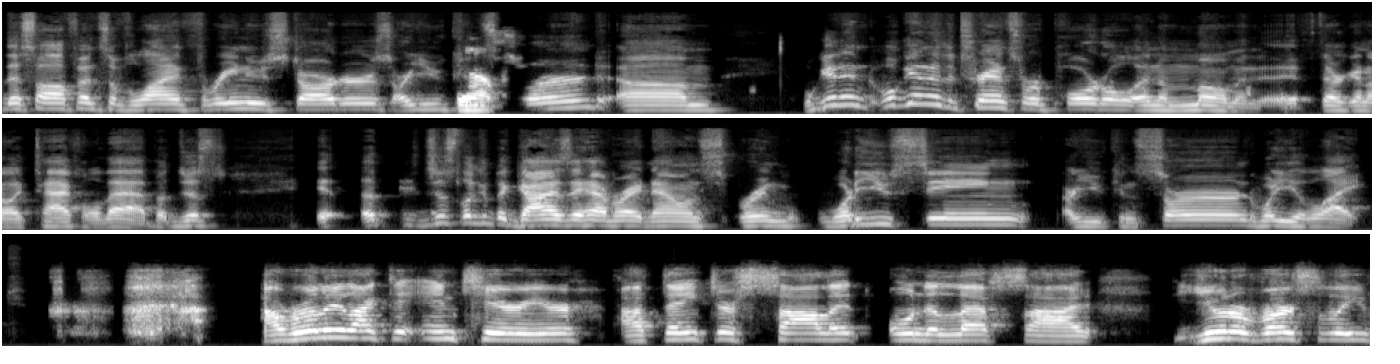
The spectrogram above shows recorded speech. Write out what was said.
this offensive line? Three new starters. Are you concerned? Yeah. Um, we'll get in. We'll get into the transfer portal in a moment if they're going to like tackle that. But just it, uh, just look at the guys they have right now in spring. What are you seeing? Are you concerned? What do you like? I really like the interior. I think they're solid on the left side universally,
